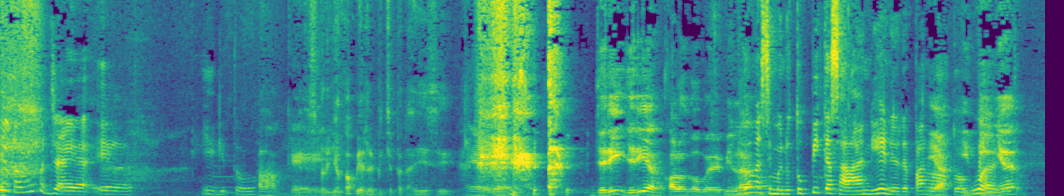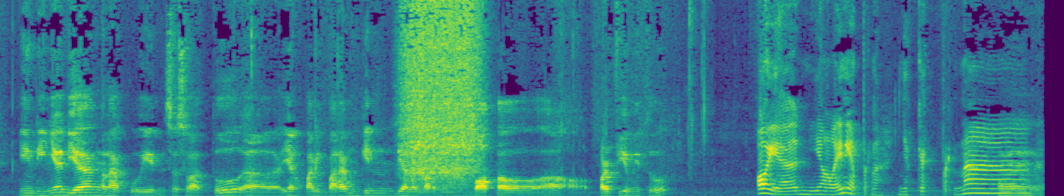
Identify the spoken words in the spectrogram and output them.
Iya kamu percaya ya? Ya gitu. Oke. Seru nyokap biar lebih cepet aja sih. Iya, iya. jadi jadi yang kalau gue boleh bilang Gue masih menutupi kesalahan dia di depan ya, orang tua gue. intinya intinya dia ngelakuin sesuatu eh, yang paling parah mungkin dia lempar botol eh, perfume itu. Oh ya, yang lain ya pernah nyekek pernah, Hmm.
